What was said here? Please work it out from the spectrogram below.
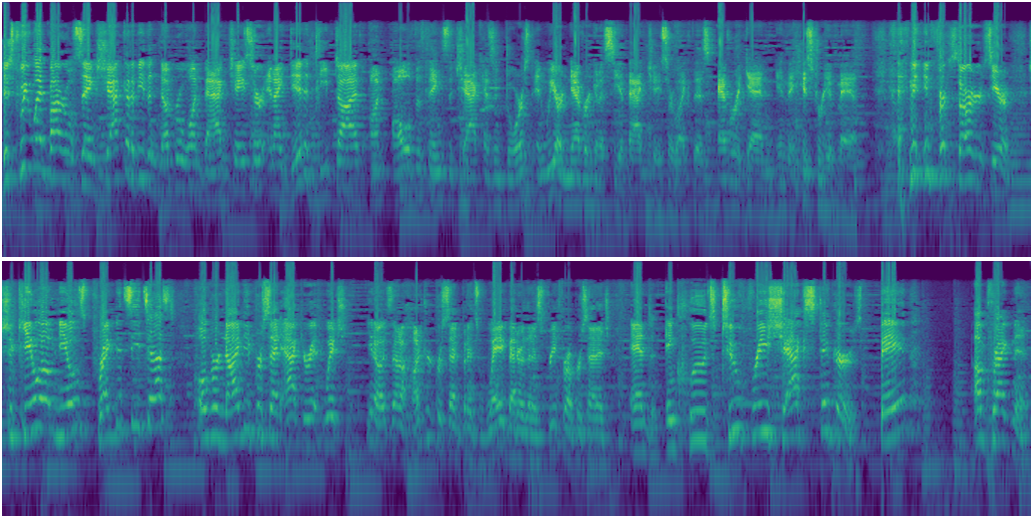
This tweet went viral saying Shaq got to be the number one bag chaser, and I did a deep dive on all of the things that Shaq has endorsed, and we are never going to see a bag chaser like this ever again in the history of man. I mean, for starters here, Shaquille O'Neal's pregnancy test, over 90% accurate, which, you know, it's not 100%, but it's way better than his free throw percentage, and includes two free Shaq stickers. Babe, I'm pregnant.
